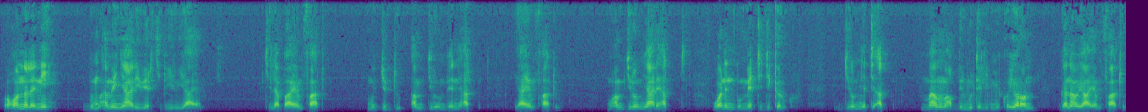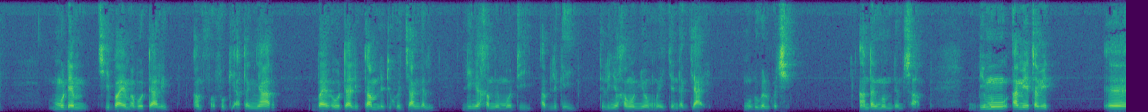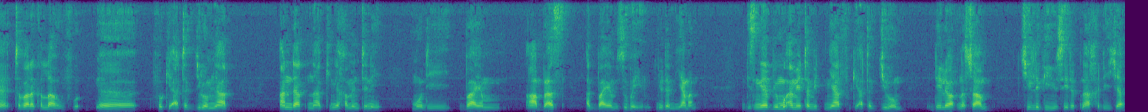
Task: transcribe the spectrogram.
waxoon na la ni bi mu amee ñaari weer ci biiru yaayam ci la baayam faatu mu juddu am juróom benn at yaayam faatu mu am juróom-ñaari at wanen bu metti dikkal ko juróom-ñetti at maamam Abdul Mutalib mi ko yoroon gannaaw yaayam faatu mu dem ci baayam Abu Taalib am fa fukki at ak ñaar baayam Abu Taalib tàmbale di ko jàngal li nga xam ne moo di ab liggéey te li ñu xamoon ñoom mooy jënd ak jaay mu dugal ko ci ànd ak moom dem saam bi mu amee tamit tabarakallahu fukki at ak juróom-ñaar àndaat naa ki nga xamante ni moo di baayam abbas ak baayam zubayr ñu dem yaman gis nga bi mu amee tamit ñaar fukki at ak juróom delluwaat na saam ci liggéeyu sayyidatuna xadija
